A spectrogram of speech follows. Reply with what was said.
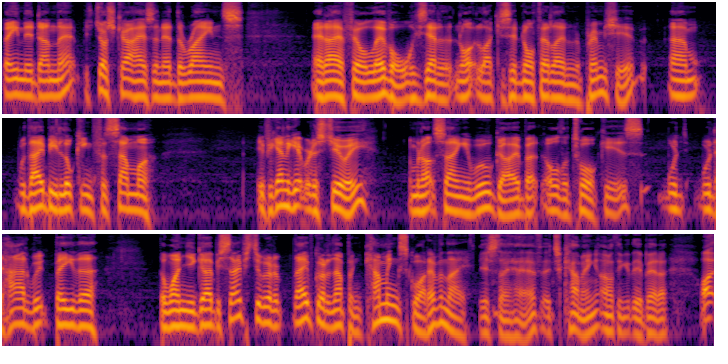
been there, done that? Because Josh Carr hasn't had the reins at AFL level. He's had it, like you said, North Adelaide in the Premiership. Um, would they be looking for someone? If you're going to get rid of Stewie, and we're not saying he will go, but all the talk is, would would Hardwick be the the one you go. Because they've still got a, they've got an up and coming squad, haven't they? Yes, they have. It's coming. I think they're better. I,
